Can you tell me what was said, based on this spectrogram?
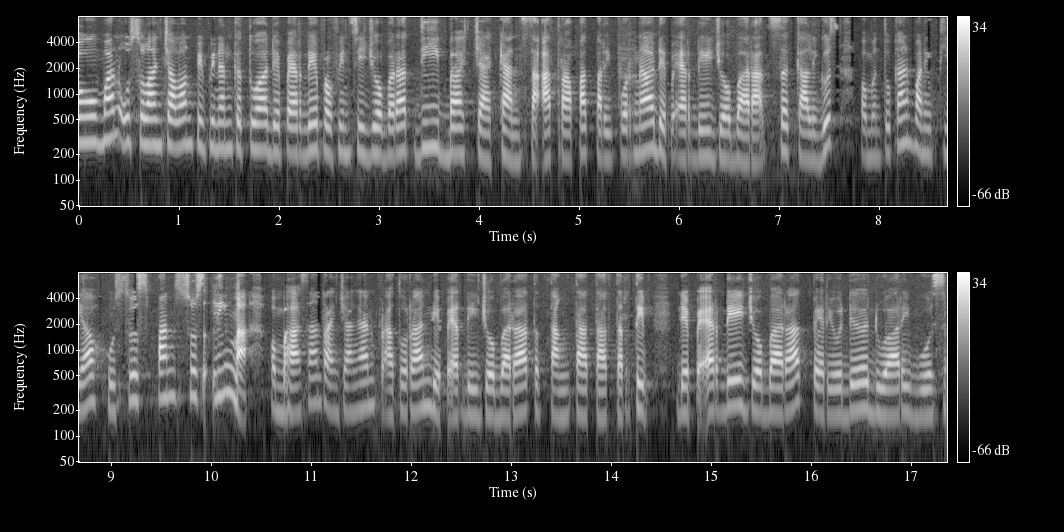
Pengumuman usulan calon pimpinan Ketua DPRD Provinsi Jawa Barat dibacakan saat rapat paripurna DPRD Jawa Barat sekaligus pembentukan panitia khusus Pansus 5 pembahasan rancangan peraturan DPRD Jawa Barat tentang tata tertib DPRD Jawa Barat periode 2019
